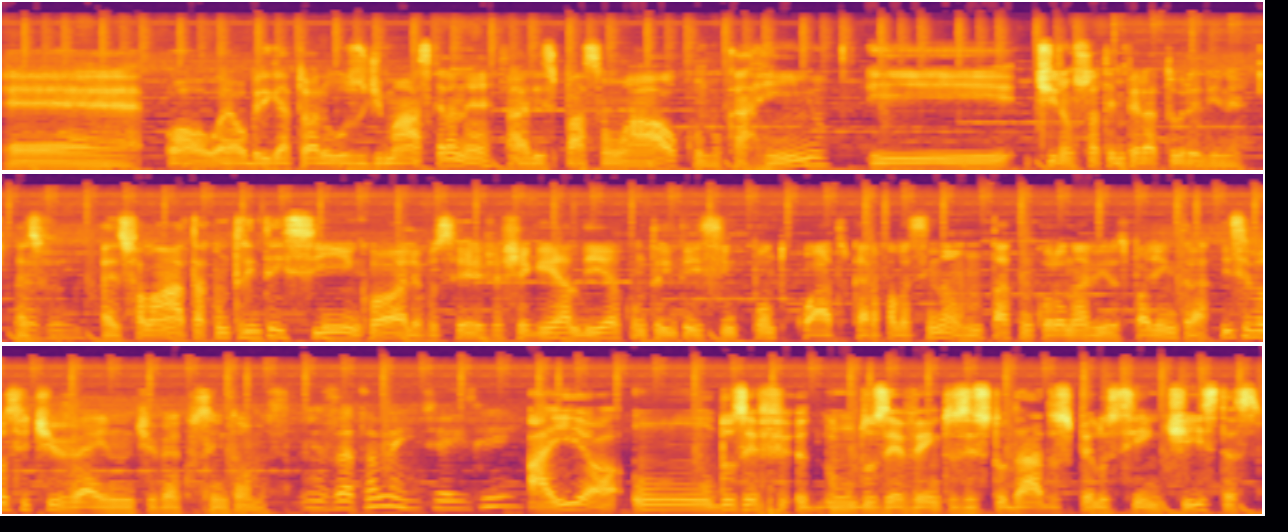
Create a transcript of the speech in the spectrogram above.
É, ó, é obrigatório o uso de máscara, né? Aí eles passam álcool no carrinho e tiram sua temperatura ali, né? Aí eles, Uhum. aí eles falam, ah, tá com 35, olha, você já cheguei ali ó, com 35.4. O cara fala assim, não, não tá com coronavírus, pode entrar. E se você tiver e não tiver com sintomas? Exatamente. É isso que... Aí, ó, um dos, um dos eventos estudados pelos cientistas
